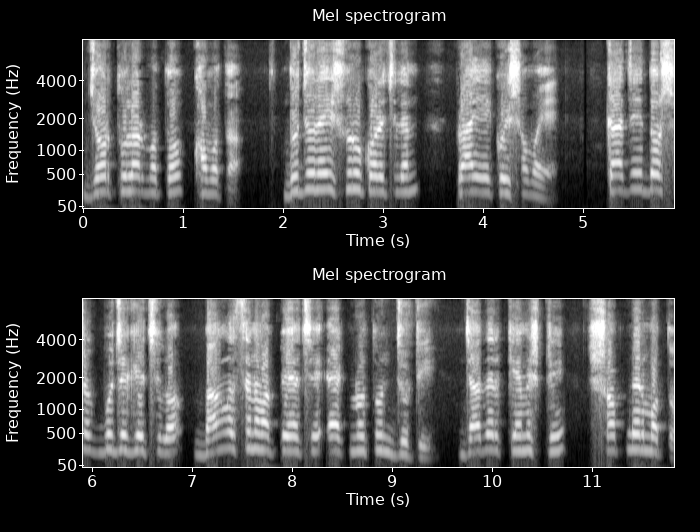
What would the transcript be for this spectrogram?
জ্বর তোলার মতো ক্ষমতা। দুজনেই শুরু করেছিলেন প্রায় একই সময়ে। কাজেই দর্শক বুঝে গিয়েছিল, বাংলা সিনেমা পেয়েছে এক নতুন জুটি, যাদের কেমিস্ট্রি স্বপ্নের মতো।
